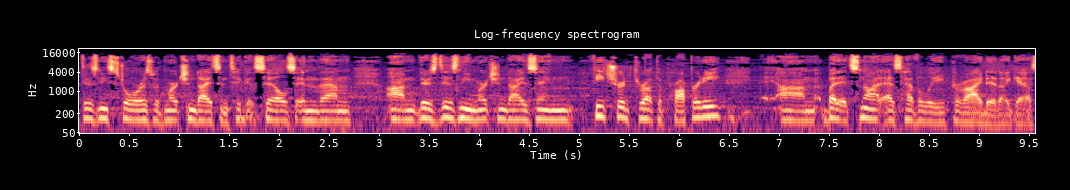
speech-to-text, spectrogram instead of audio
Disney stores with merchandise and ticket sales in them. Um, there's Disney merchandising featured throughout the property, um, but it's not as heavily provided, I guess.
